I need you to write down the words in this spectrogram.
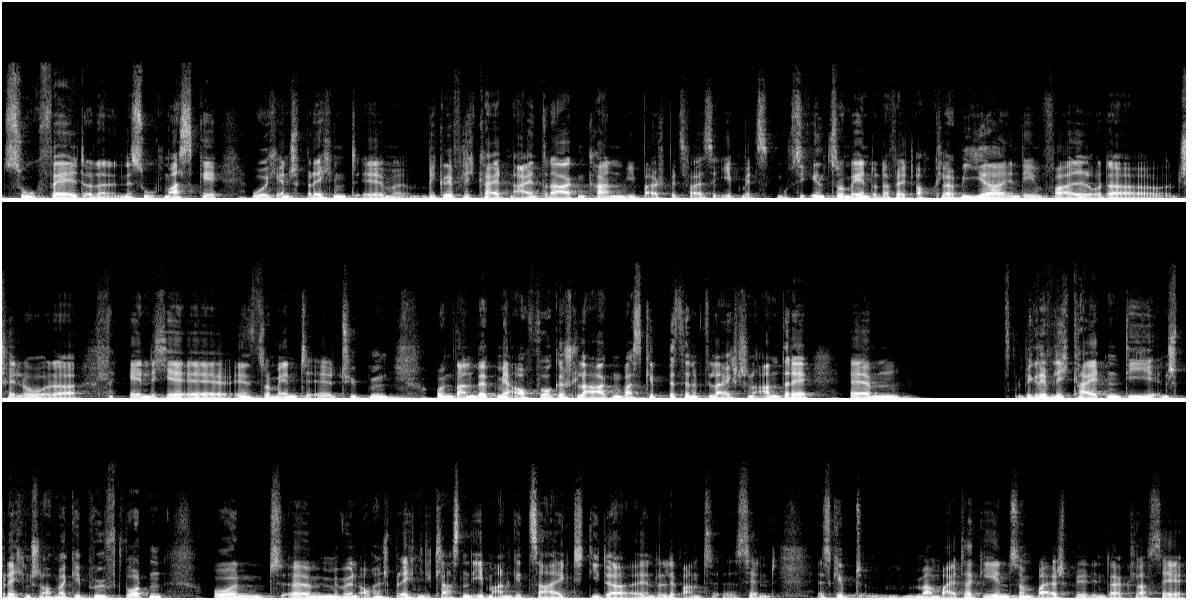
Suchfeld oder eine Suchmaske, wo ich entsprechend ähm, Begrifflichkeiten eintragen kann, wie beispielsweise eben jetzt Musikinstrument oder vielleicht auch Klavier in dem Fall oder Cello oder ähnliche äh, Instrumenttypen. Und dann wird mir auch vorgeschlagen, was gibt es denn vielleicht schon andere ähm, Begrifflichkeiten, die entsprechend schon auch mal geprüft wurden und ähm, mir werden auch entsprechend die Klassen eben angezeigt, die da äh, relevant äh, sind. Es gibt, wenn wir weitergehen, zum Beispiel in der Klasse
